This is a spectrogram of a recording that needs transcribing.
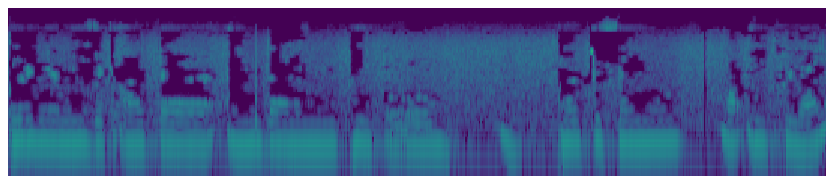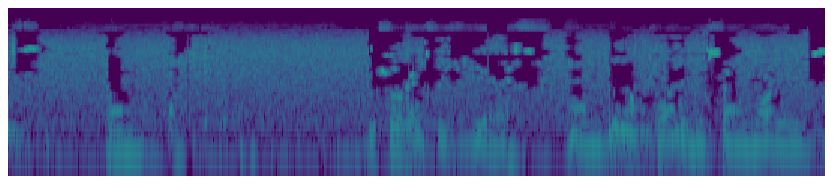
putting your music out there and then people purchasing what you create? Um, the short answer is yes, but not quite in the same model as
